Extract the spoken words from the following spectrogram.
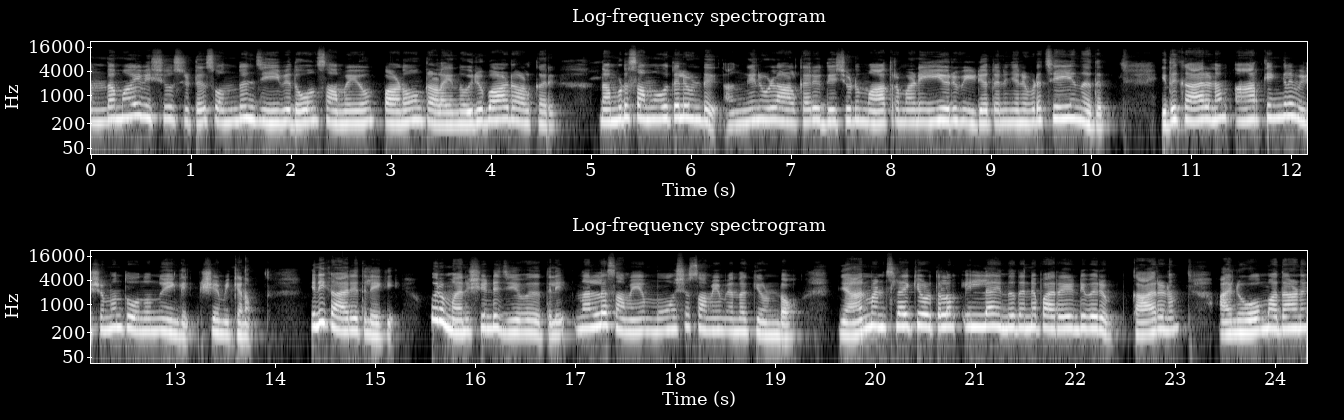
അന്ധമായി വിശ്വസിച്ചിട്ട് സ്വന്തം ജീവിതവും സമയവും പണവും കളയുന്ന ഒരുപാട് ആൾക്കാർ നമ്മുടെ സമൂഹത്തിലുണ്ട്. അങ്ങനെയുള്ള ആൾക്കാരെ ഉദ്ദേശിച്ചുകൊണ്ട് മാത്രമാണ് ഈ ഒരു വീഡിയോ തന്നെ ഞാൻ ഇവിടെ ചെയ്യുന്നത്. ഇത് കാരണം ആർക്കെങ്കിലും വിഷമം തോന്നുന്നുവെങ്കിൽ ക്ഷമിക്കണം. ഇനി കാര്യത്തിലേക്ക്. ഒരു മനുഷ്യന്റെ ജീവിതത്തിൽ നല്ല സമയം മോശ സമയം എന്നൊക്കെ ഉണ്ടോ? ഞാൻ മനസ്സിലാക്കിയോടത്തോളം ഇല്ല എന്ന് തന്നെ പറയേണ്ടി വരും. കാരണം അനുഭവം അതാണ്.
